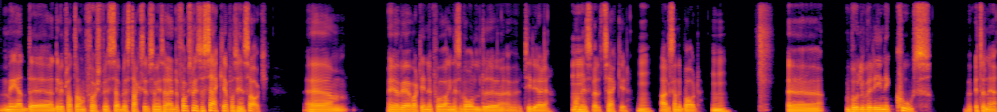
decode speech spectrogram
med eh, det vi pratade om först med Sebbe Staxel. Som är folk som är så säkra på sin sak. Um, vi har varit inne på Agnes Wold eh, tidigare. Hon Mm. är så väldigt säker. Mm. Alexander Bard. Uh, Wolverine Kos. Vet du vem det är?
